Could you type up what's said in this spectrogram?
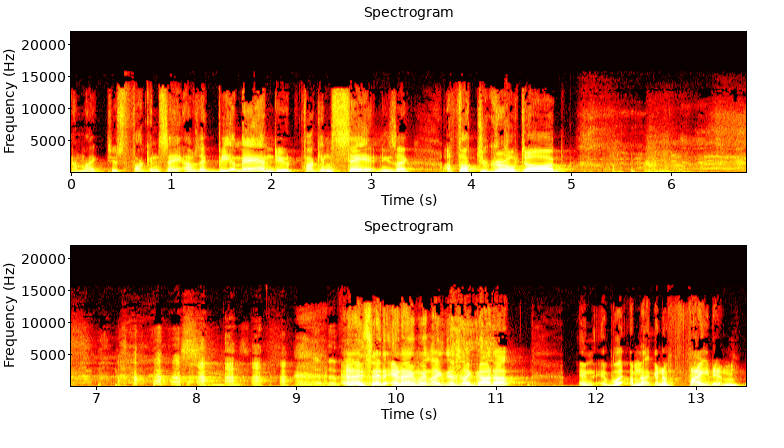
I'm like, just fucking say it. I was like, be a man, dude. Fucking say it. And he's like, I fucked your girl, dog. and I said, and I went like this. I got up, and I'm not gonna fight him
